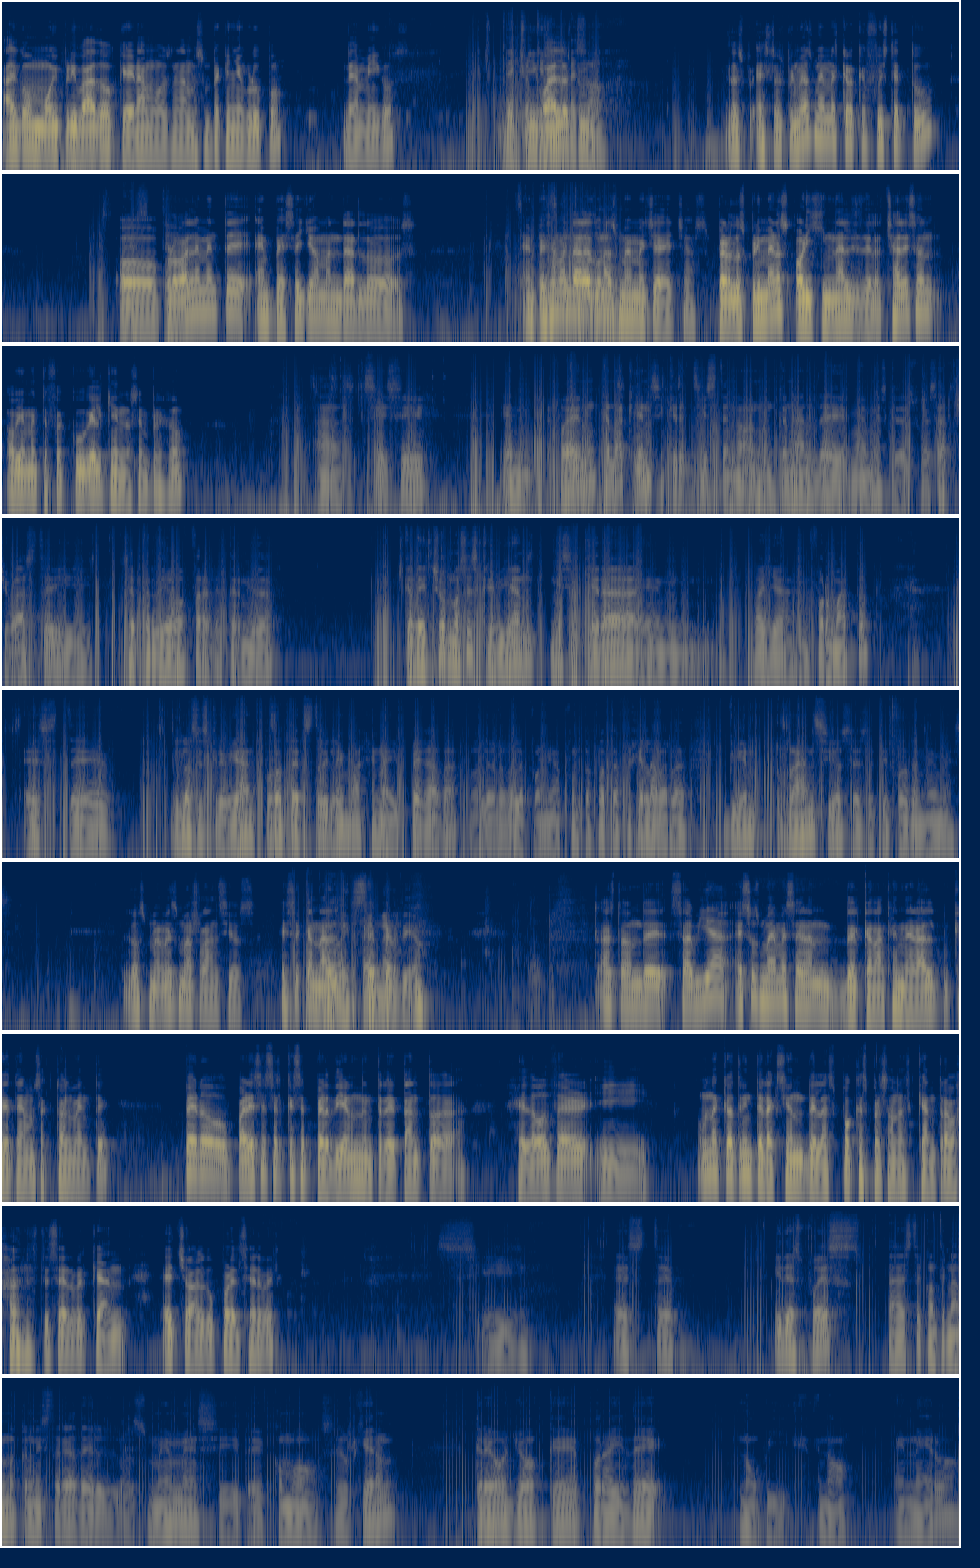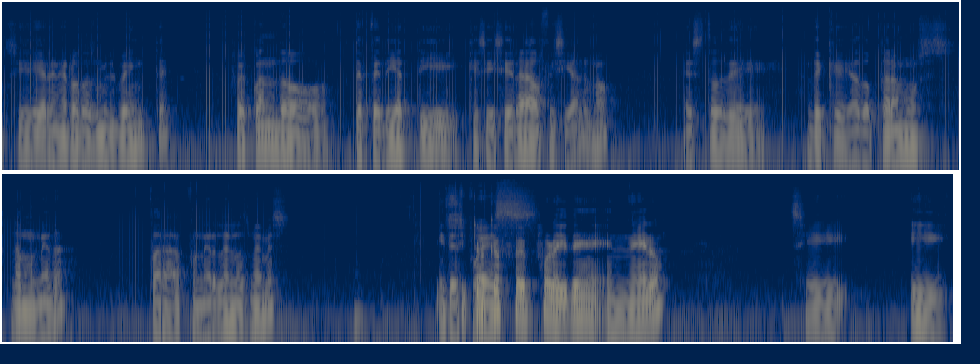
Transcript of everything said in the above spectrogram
algo muy privado que éramos nada más un pequeño grupo de amigos. De hecho, Igual los, los, los, primeros memes creo que fuiste tú. O este probablemente empecé yo a mandarlos. Empecé a mandar algunos memes ya hechos. Pero los primeros originales de la Chale son, obviamente fue Google quien nos empezó. Ah, sí, sí fue en un canal que ya ni siquiera existe, ¿no? En un canal de memes que después archivaste y se perdió para la eternidad. Que de hecho no se escribían ni siquiera en, vaya, en formato. Este, y los escribían puro texto y la imagen ahí pegada, o luego le ponía punto .jpg, la verdad, bien rancios ese tipo de memes. Los memes más rancios. Ese canal se perdió hasta donde sabía, esos memes eran del canal general que tenemos actualmente. Pero parece ser que se perdieron entre tanto Hello There y una que otra interacción de las pocas personas que han trabajado en este server, que han hecho algo por el server. Sí. Este. Y después, este, continuando con la historia de los memes y de cómo surgieron, creo yo que por ahí de no vi, no, enero, sí, era enero 2020, fue cuando te pedí a ti que se hiciera oficial, ¿no? Esto de, de que adoptáramos la moneda. para ponerla en los memes. Y después... Sí, creo que fue por ahí de enero. Sí, y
